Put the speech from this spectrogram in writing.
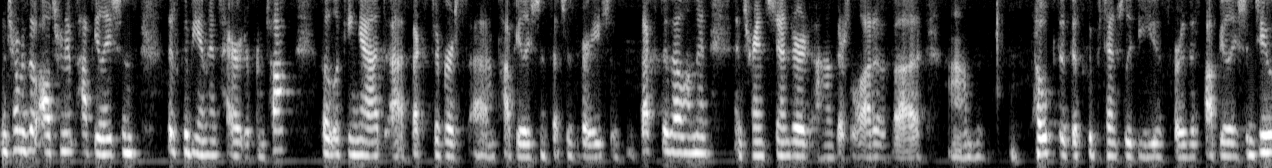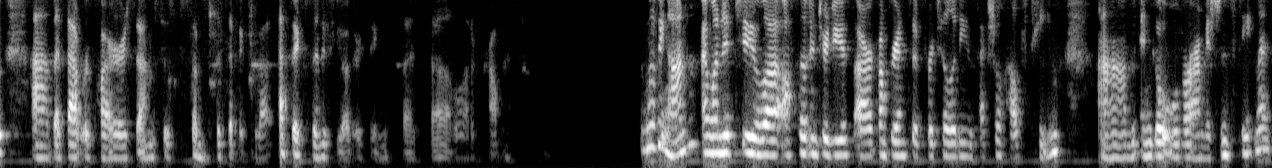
In terms of alternate populations, this could be an entire different talk, but looking at uh, sex diverse uh, populations such as variations in sex development and transgendered, uh, there's a lot of um, hope that this could potentially be used for this population too, uh, but that requires um, some specifics about ethics and a few other things, but uh, a lot of promise. Moving on, I wanted to uh, also introduce our comprehensive fertility and sexual health team um, and go over our mission statement.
